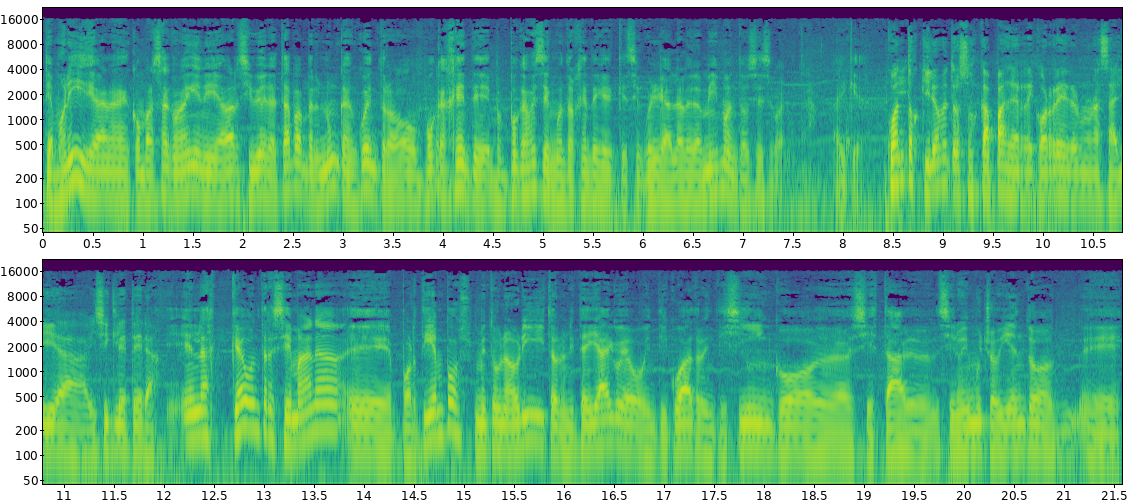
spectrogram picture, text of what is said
te morís de ganas de conversar con alguien y a ver si vio la etapa, pero nunca encuentro, o poca gente, pocas veces encuentro gente que, se cuelga a hablar de lo mismo, entonces, bueno, ahí queda. ¿Cuántos kilómetros sos capaz de recorrer en una salida bicicletera? En las que hago entre semana, eh, por tiempos, meto una horita, una horita y algo, y hago 24, 25, eh, si está, si no hay mucho viento, eh,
